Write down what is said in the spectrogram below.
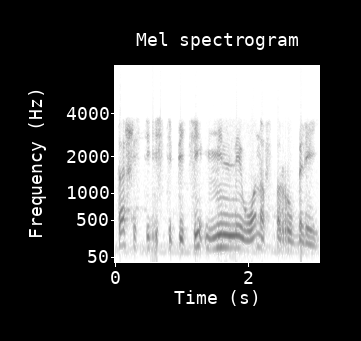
165 миллионов рублей.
